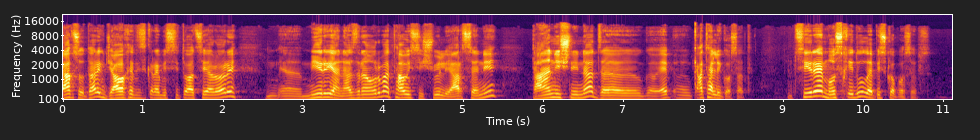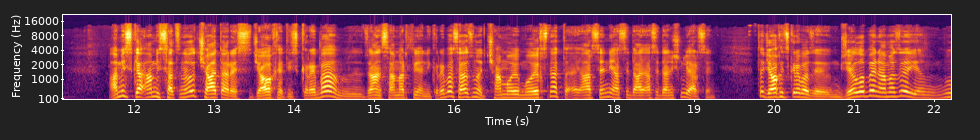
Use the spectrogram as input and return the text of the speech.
გახსოვთ არის ჯავახეთის კრების სიტუაცია რო არის. მირიან აზრაურმა თავისი შვილი არსენი დაანიშნინა კათალიკოსად. მცირე მოსყიდულ ეპისკოპოსებს. ამის ამის საწინააღმდეგოდ ჩაატარეს ჯავახეთის კრება, ძალიან სამართლიანი კრება, სადაც უნდა ჩამოეხსნათ არსენი, ასე ასე დანიშნული არსენი. და ჯავახეთის კრებაზე მსჯელობენ ამაზე, ნუ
